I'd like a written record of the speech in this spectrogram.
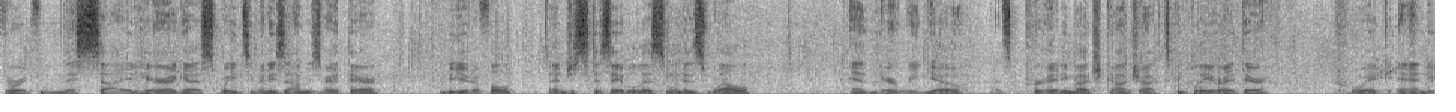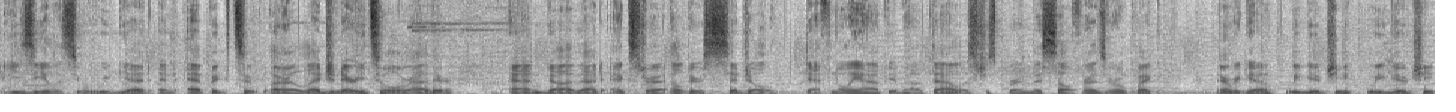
throw it from this side here, I guess. Way too many zombies right there. Beautiful. Then just disable this one as well. And there we go. That's pretty much contract complete right there. Quick and easy. Let's see what we get. An epic tool, or a legendary tool rather. And uh, that extra Elder Sigil. Definitely happy about that. Let's just burn this self-res real quick. There we go. We Gucci. We Gucci.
